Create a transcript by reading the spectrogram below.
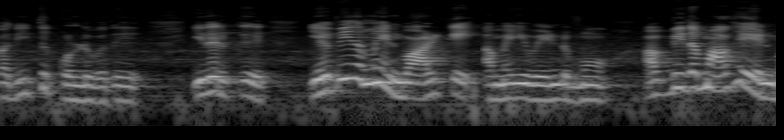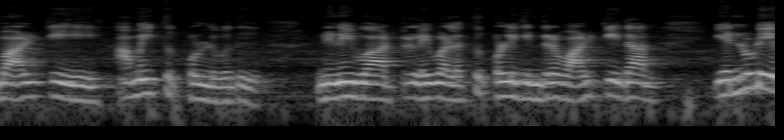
பதித்து கொள்ளுவது இதற்கு எவ்விதம் என் வாழ்க்கை அமைய வேண்டுமோ அவ்விதமாக என் வாழ்க்கையை அமைத்து கொள்ளுவது நினைவாற்றலை வளர்த்து கொள்கின்ற வாழ்க்கைதான் என்னுடைய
